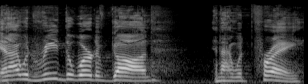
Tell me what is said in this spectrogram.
And I would read the Word of God and I would pray.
